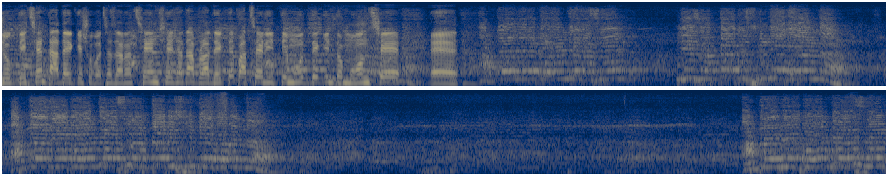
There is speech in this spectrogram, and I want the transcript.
যোগ দিচ্ছেন তাদেরকে শুভেচ্ছা জানাচ্ছেন। সেই সাথে আপনারা দেখতে পাচ্ছেন ইতিমধ্যে কিন্তু মঞ্চে আপনারা যে বলতে আছেন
